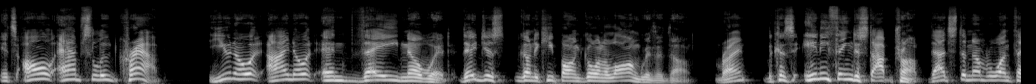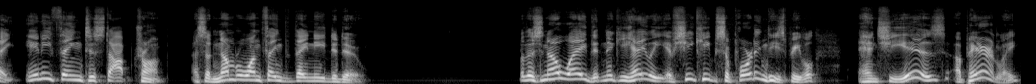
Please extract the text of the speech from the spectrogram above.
It's all absolute crap. You know it, I know it, and they know it. They're just going to keep on going along with it, though, right? Because anything to stop Trump, that's the number one thing. Anything to stop Trump. That's the number one thing that they need to do. But there's no way that Nikki Haley, if she keeps supporting these people, and she is, apparently,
